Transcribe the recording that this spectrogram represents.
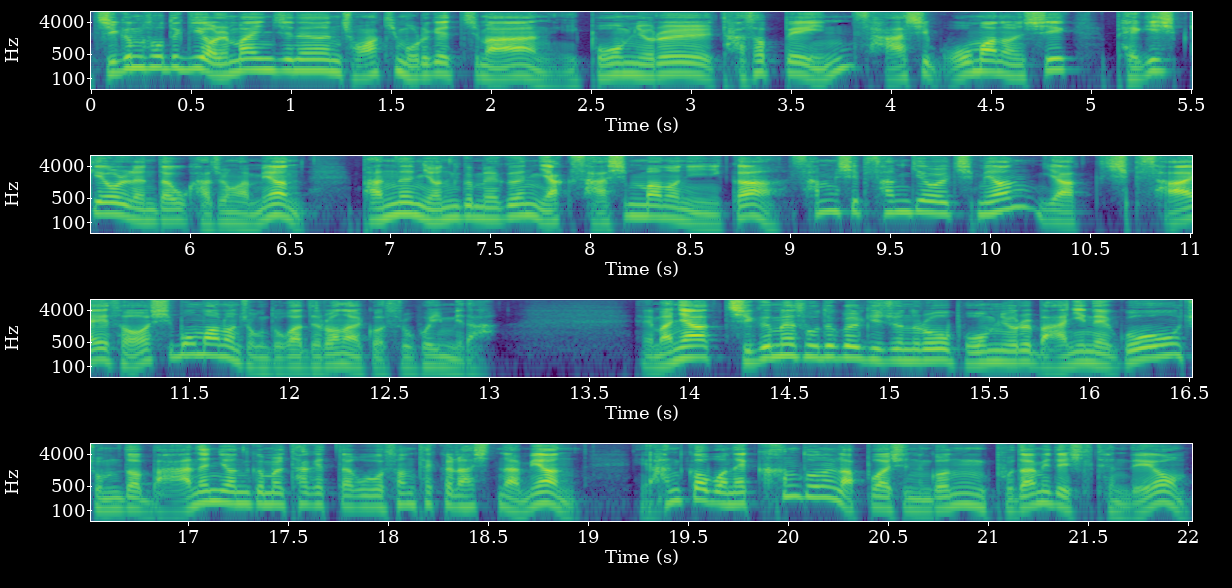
지금 소득이 얼마인지는 정확히 모르겠지만 보험료를 5배인 45만 원씩 120개월 낸다고 가정하면 받는 연금액은 약 40만 원이니까 33개월 치면 약 14에서 15만 원 정도가 늘어날 것으로 보입니다. 예, 만약 지금의 소득을 기준으로 보험료를 많이 내고 좀 더 많은 연금을 타겠다고 선택을 하신다면 한꺼번에 큰 돈을 납부하시는 건 부담이 되실 텐데요.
